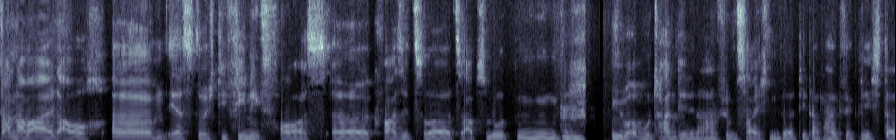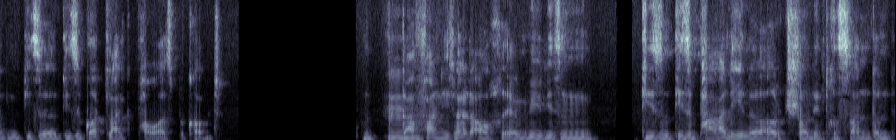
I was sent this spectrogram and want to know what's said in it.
Dann aber halt auch ähm, erst durch die Phoenix Force äh, quasi zur, zur absoluten Mhm. Übermutantin in Anführungszeichen wird, die dann halt wirklich dann diese, diese godlike Powers bekommt. Und Mhm. da fand ich halt auch irgendwie diesen, diese, diese Parallele halt schon interessant. Und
